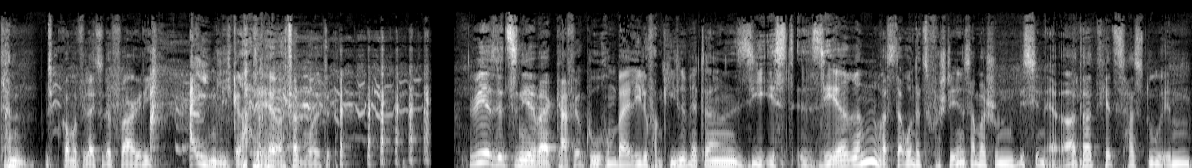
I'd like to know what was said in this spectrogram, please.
dann kommen wir vielleicht zu der Frage, die ich eigentlich gerade erörtern wollte. Wir sitzen hier bei Kaffee und Kuchen bei Lilo von Kieselwettern. Sie ist Seherin. Was darunter zu verstehen ist, haben wir schon ein bisschen erörtert. Jetzt hast du im,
